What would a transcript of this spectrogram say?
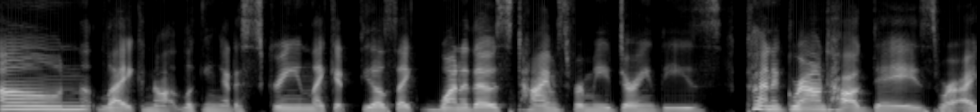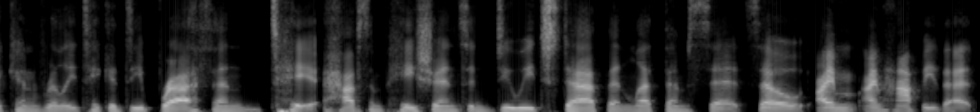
own, like not looking at a screen. Like it feels like one of those times for me during these kind of groundhog days where I can really take a deep breath and ta- have some patience and do each step and let them sit. So I'm I'm happy that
